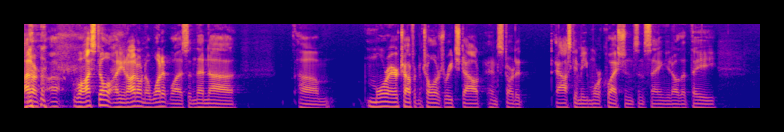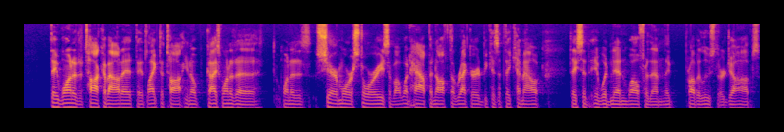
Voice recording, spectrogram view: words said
I don't. uh, well, I still, I- you know, I don't know what it was, and then uh, um, more air traffic controllers reached out and started asking me more questions and saying, you know, that they they wanted to talk about it. They'd like to talk. You know, guys wanted to wanted to share more stories about what happened off the record because if they come out, they said it wouldn't end well for them. They'd probably lose their jobs.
